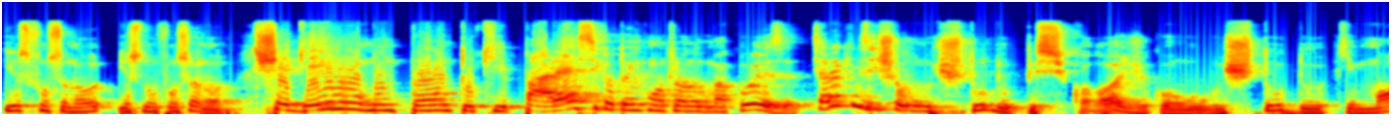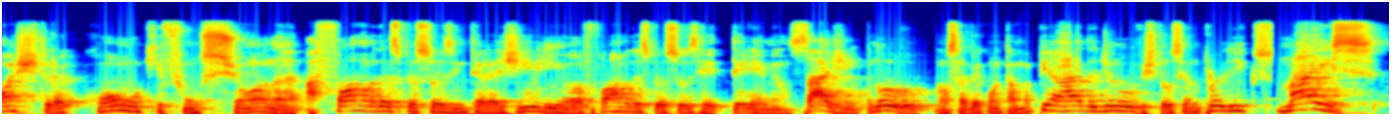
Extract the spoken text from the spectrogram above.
Isso funcionou, isso não funcionou. Cheguei num, num ponto que parece que eu tô encontrando alguma coisa. Será que existe algum estudo psicológico, um estudo que mostra como que funciona a forma das pessoas interagirem ou a forma das pessoas reterem a mensagem? De novo, não saber contar uma piada, de novo, estou sendo prolixo. Mas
